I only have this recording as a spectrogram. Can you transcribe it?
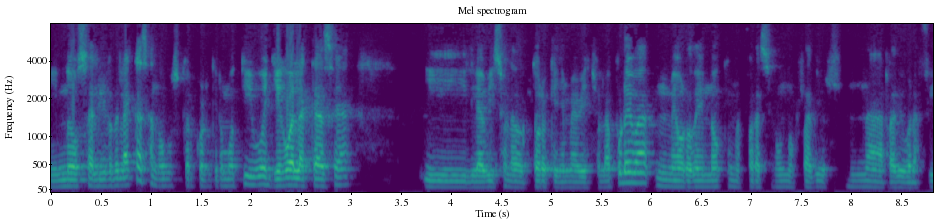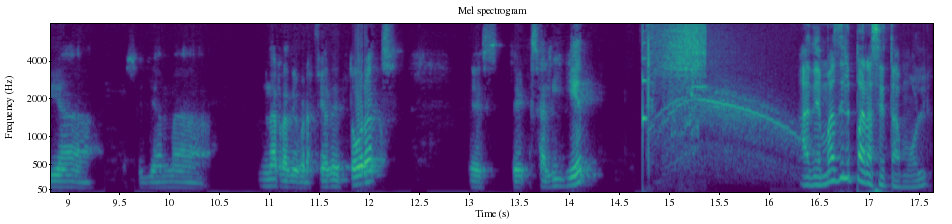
y no salir de la casa, no buscar cualquier motivo, llego a la casa, y le aviso a la doctora que ya me había hecho la prueba, me ordenó que me fuera a hacer unos radios, una radiografía, se llama una radiografía de tórax, este, salí bien. Además del paracetamol,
